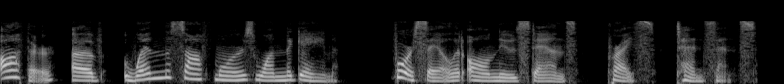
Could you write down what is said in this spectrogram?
author of When the Sophomores Won the Game. For sale at all newsstands. Price 10 cents.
